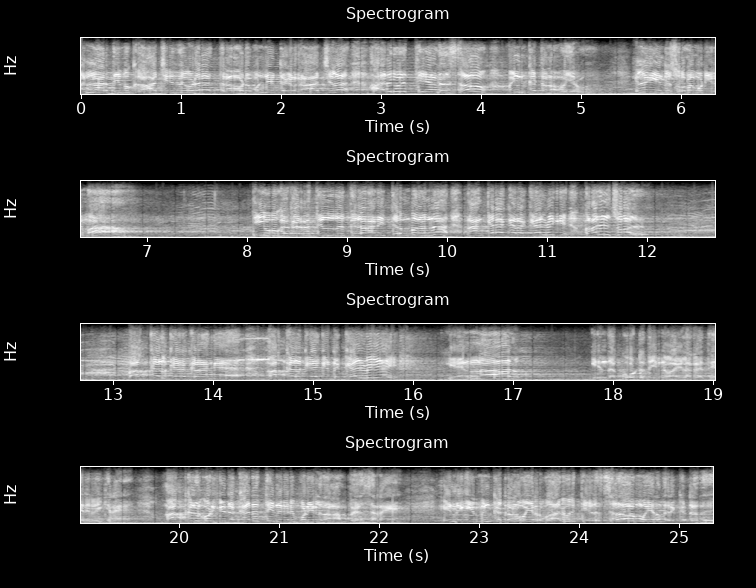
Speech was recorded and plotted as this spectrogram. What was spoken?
அண்ணா திமுக ஆட்சியை விட ஆட்சியில அறுபத்தி ஏழு சதவீதம் மின் கட்டணம் உயரும் இல்லை என்று சொல்ல முடியுமா? திமுக காரர் தில்லு திராணி தெம்பு இருந்தா நான் கேட்கிற கேள்விக்கு பதில் சொல். மக்கள் கேட்கிறாங்க. மக்கள் கேட்கின்ற கேள்வியை என்னால் இந்த கூட்டத்தின் வாயிலாக தெரிவிக்கிறேன். மக்கள் கொடுக்கின்ற கருத்தின் அடிப்படையில் தான் நான் பேசுறேன். இன்னைக்கு மின்கட்டண உயர்வு அறுபத்தி ஏழு சதவீதம் உயர்ந்திருக்கின்றது.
